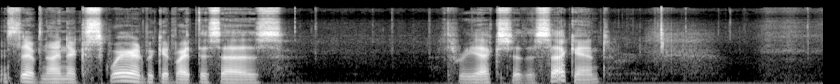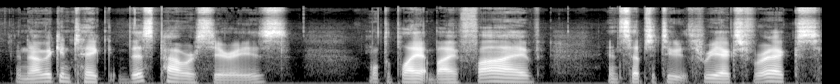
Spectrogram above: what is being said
instead of 9x squared, we could write this as 3x to the second. And now we can take this power series, multiply it by 5, and substitute 3x for x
